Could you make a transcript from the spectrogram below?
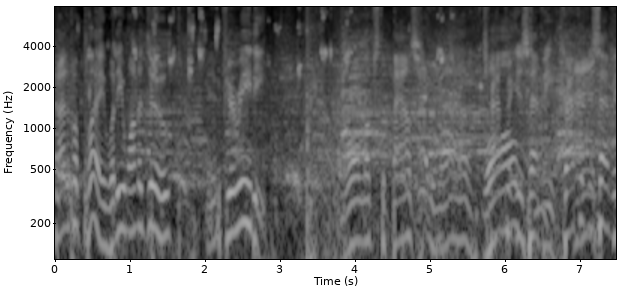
kind of a play. What do you want to do if you're Edey? Wahl loves to bounce. Uh, traffic Wahl. is heavy. Traffic is heavy.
